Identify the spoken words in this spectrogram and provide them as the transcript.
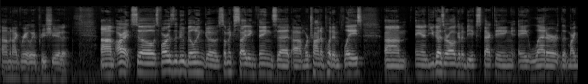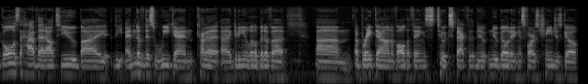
um, and I greatly appreciate it. Um, all right, so as far as the new building goes, some exciting things that um, we're trying to put in place. Um, and you guys are all going to be expecting a letter that my goal is to have that out to you by the end of this weekend, kind of uh, giving you a little bit of a um, a breakdown of all the things to expect the new, new building as far as changes go.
